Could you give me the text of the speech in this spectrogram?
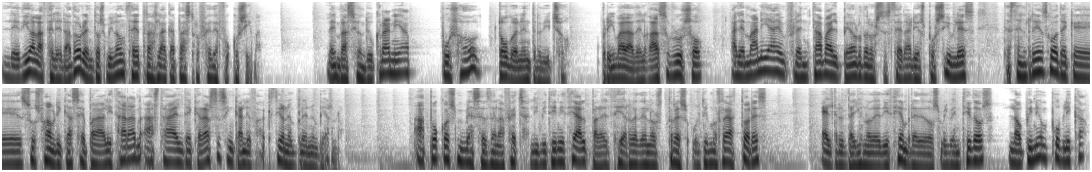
le dio al acelerador en 2011 tras la catástrofe de Fukushima. La invasión de Ucrania puso todo en entredicho. Privada del gas ruso, Alemania enfrentaba el peor de los escenarios posibles, desde el riesgo de que sus fábricas se paralizaran hasta el de quedarse sin calefacción en pleno invierno. A pocos meses de la fecha límite inicial para el cierre de los tres últimos reactores, el 31 de diciembre de 2022, la opinión pública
